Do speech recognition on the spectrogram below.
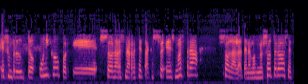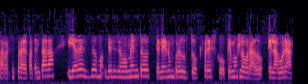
es un producto único porque solo es una receta que es nuestra, sola la tenemos nosotros, está registrada y patentada y ya desde, desde ese momento tener un producto fresco que hemos logrado elaborar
